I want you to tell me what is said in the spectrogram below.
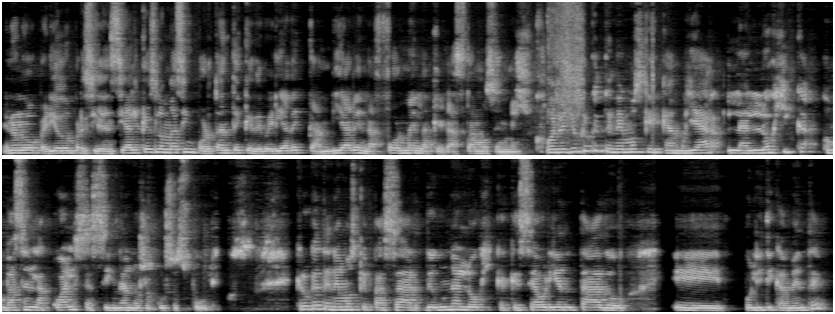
en un nuevo periodo presidencial, qué es lo más importante que debería de cambiar en la forma en la que gastamos en México? Bueno, yo creo que tenemos que cambiar la lógica con base en la cual se asignan los recursos públicos. Creo que tenemos que pasar de una lógica que se ha orientado eh, políticamente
